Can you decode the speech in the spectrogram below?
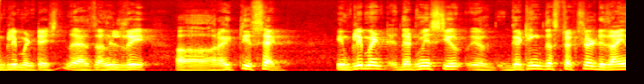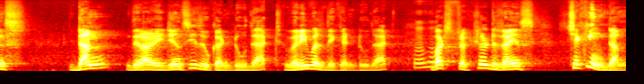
implementation, as Anil Ray uh, rightly said, implement, that means you are getting the structural designs done. There are agencies who can do that, very well they can do that. Mm -hmm. But structural designs checking done,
